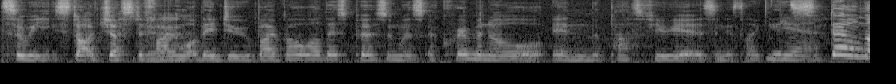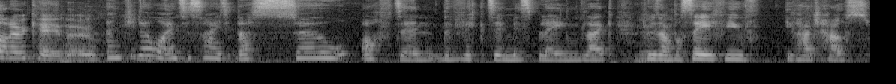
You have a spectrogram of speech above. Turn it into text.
So we start justifying Yeah. what they do by, oh, well, this person was a criminal in the past few years. And it's like, it's Yeah. still not okay, though. And you know what? In society, that's so often the victim is blamed. Like, for Yeah. example, say if you've you've had your house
